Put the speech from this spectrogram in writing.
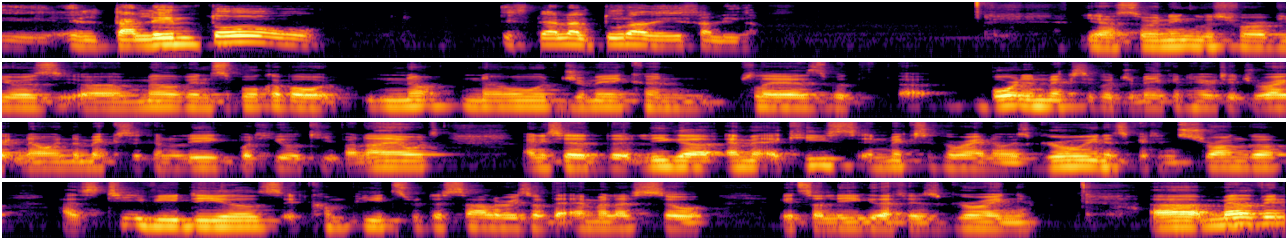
eh, el talento esté a la altura de esa liga. Yeah, so in English for our viewers, uh, Melvin spoke about no, no Jamaican players with uh, born in Mexico, Jamaican heritage right now in the Mexican League, but he'll keep an eye out. And he said the Liga MX in Mexico right now is growing, it's getting stronger, has TV deals, it competes with the salaries of the MLS, so it's a league that is growing. Uh, Melvin,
